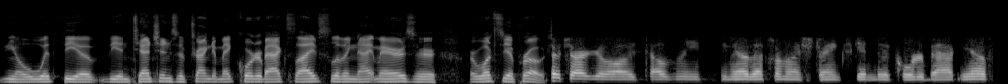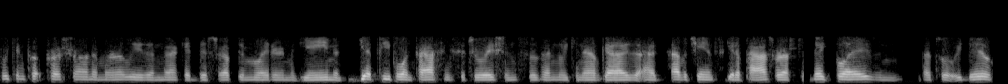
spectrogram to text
you know, with the uh, the intentions of trying to make quarterbacks' lives living nightmares, or or what's the approach? Coach Argo always tells me, you know, that's one of my strengths, getting to the quarterback. You know, if we can put pressure on him early, then that could disrupt him later in the game and get people in passing situations. So then we can have guys that have a chance to get a pass rush, to make plays, and that's what we do.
